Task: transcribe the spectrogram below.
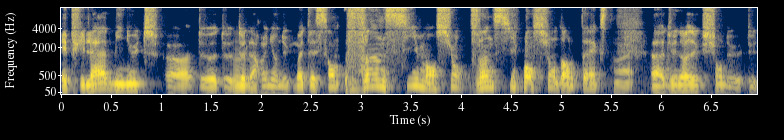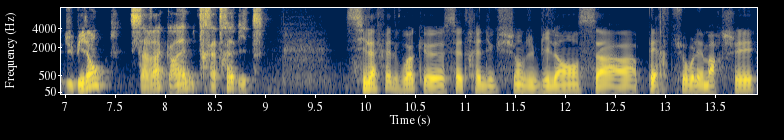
Et puis là, minute euh, de, de, de, mm. la réunion du mois de décembre, 26 mentions, 26 mentions dans le texte euh, d'une réduction du, du, du bilan, ça va quand même très très vite. Si la Fed voit que cette réduction du bilan, ça perturbe les marchés,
